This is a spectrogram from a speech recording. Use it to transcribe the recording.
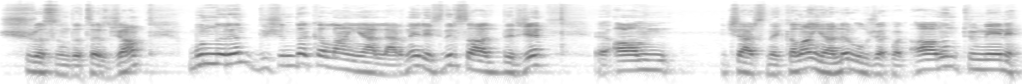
Şurasını da tarayacağım. Bunların dışında kalan yerler neresidir? Sadece e, A'nın içerisinde kalan yerler olacak. Bak A'nın tümleyeni.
